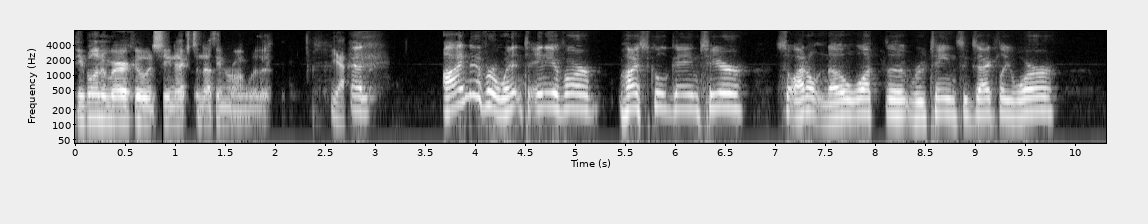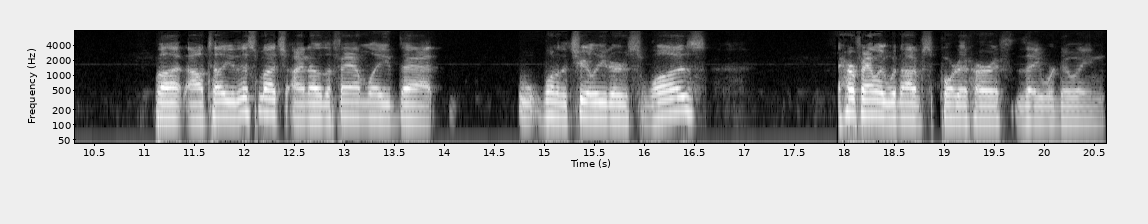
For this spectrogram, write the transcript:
people in America would see next to nothing wrong with it. Yeah. And I never went to any of our high school games here, so I don't know what the routines exactly were. But I'll tell you this much I know the family that one of the cheerleaders was. Her family would not have supported her if they were doing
